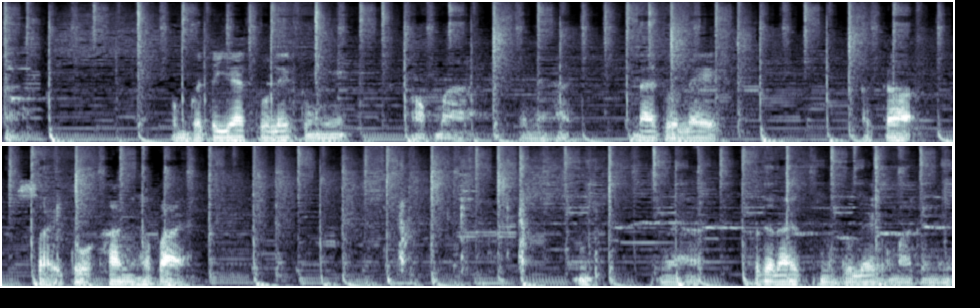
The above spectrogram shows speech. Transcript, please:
อ่าผมก็จะแยกตัวเลขตรงนี้ออกมาเห็นไหมฮะได้ตัวเลข แล้วก็ใส่ตัวขั้นเข้าไปนะฮะก็จะได้ตัวเลขออกมาตรงนี้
